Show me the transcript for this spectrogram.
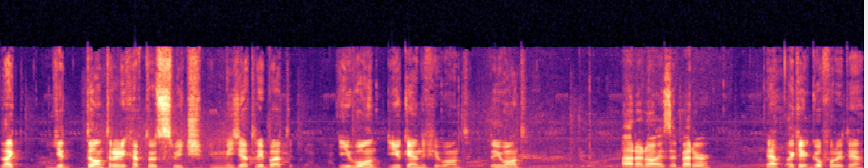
like you don't really have to switch immediately, but you want, you can if you want. Do you want? I don't know. Is it better? Yeah. Okay, go for it. Yeah.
